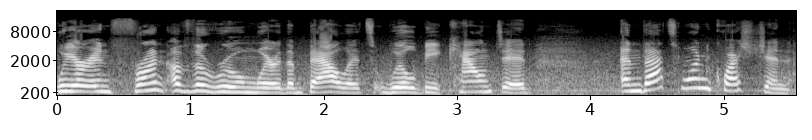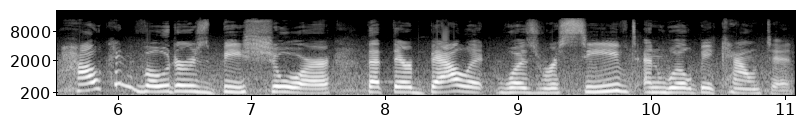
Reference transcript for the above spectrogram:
We are in front of the room where the ballots will be counted. And that's one question. How can voters be sure that their ballot was received and will be counted?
